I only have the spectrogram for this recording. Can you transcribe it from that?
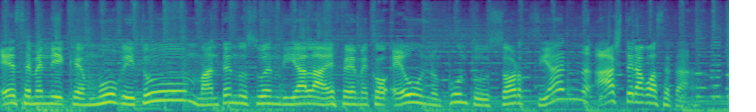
ez hemendik mugitu, mantendu zuen diala FM-ko eun puntu sortzian, asteragoazeta. Eta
